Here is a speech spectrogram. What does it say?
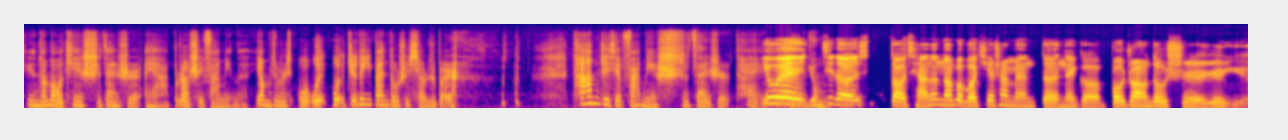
这个暖宝宝贴实在是，哎呀，不知道谁发明的，要么就是我我我觉得一般都是小日本儿。他们这些发明实在是太因为记得早前的暖宝宝贴上面的那个包装都是日语，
